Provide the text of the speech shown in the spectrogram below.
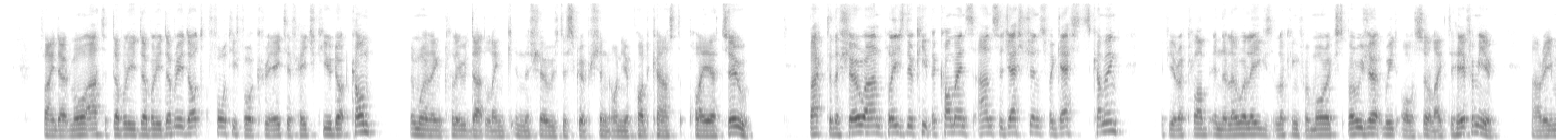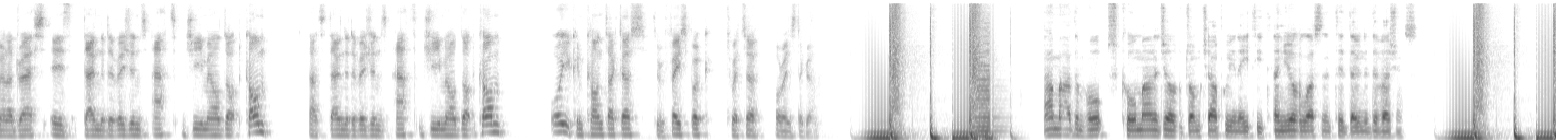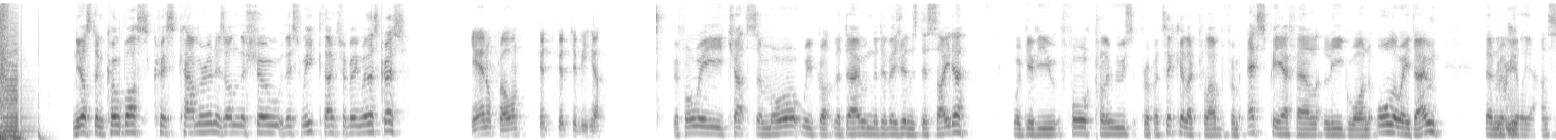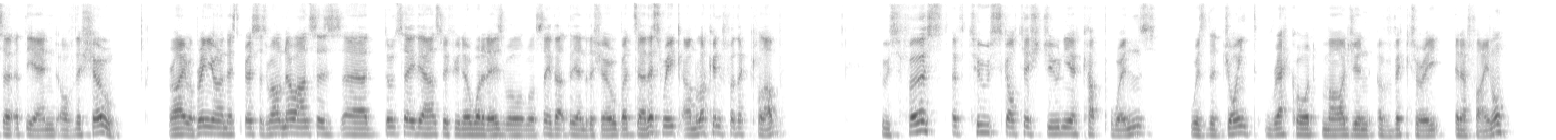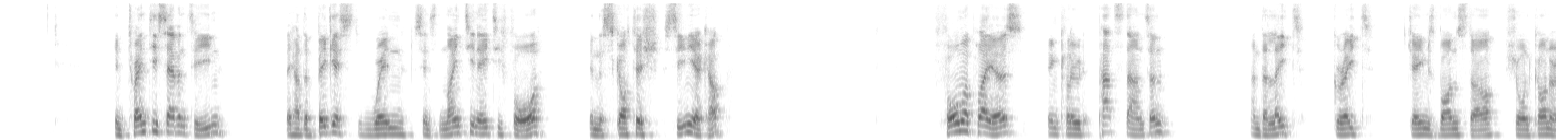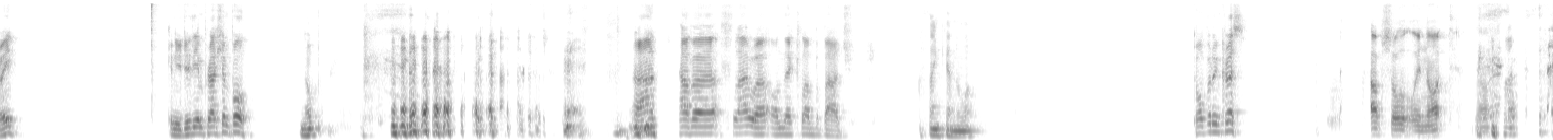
Find out more at www.44creativehq.com and we'll include that link in the show's description on your podcast player too. Back to the show, and please do keep the comments and suggestions for guests coming. If you're a club in the lower leagues looking for more exposure, we'd also like to hear from you. Our email address is downthedivisions at gmail.com. That's downthedivisions at gmail.com. Or you can contact us through Facebook, Twitter, or Instagram. I'm Adam Hopes, co-manager of Drumchapel United, and you're listening to Down the Divisions. Neilston co-boss Chris Cameron is on the show this week. Thanks for being with us, Chris. Yeah, no problem. Good, good to be here. Before we chat some more, we've got the Down the Divisions decider. We'll give you four clues for a particular club from SPFL League One all the way down, then reveal the answer at the end of the show. Right, we'll bring you on this, Chris, as well. No answers. Uh, don't say the answer if you know what it is. We'll we'll save that for the end of the show. But uh, this week, I'm looking for the club whose first of two Scottish Junior Cup wins was the joint record margin of victory in a final. In 2017, they had the biggest win since 1984 in the Scottish Senior Cup. Former players include Pat Stanton and the late, great James Bond star Sean Connery. Can you do the impression, Paul? Nope. and have a flower on their club badge. I think I know it. Confident, Chris? Absolutely not. No.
